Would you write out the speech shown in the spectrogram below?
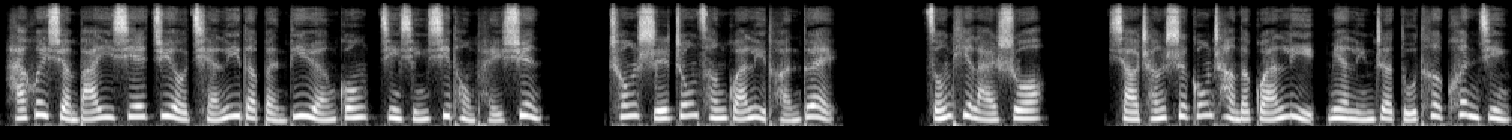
还会选拔一些具有潜力的本地员工进行系统培训，充实中层管理团队。总体来说，小城市工厂的管理面临着独特困境，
